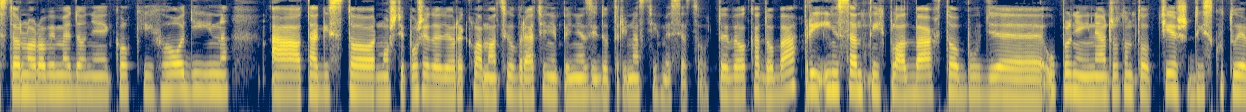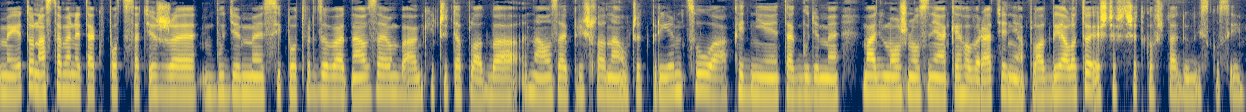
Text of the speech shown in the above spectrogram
storno robíme do niekoľkých hodín, a takisto môžete požiadať o reklamáciu vrátenie peniazy do 13 mesiacov. To je veľká doba. Pri instantných platbách to bude úplne ináč, o tomto tiež diskutujeme. Je to nastavené tak v podstate, že budeme si potvrdzovať navzájom banky, či tá platba naozaj prišla na účet príjemcu a keď nie, tak budeme mať možnosť nejakého vrátenia platby, ale to je ešte všetko v štádiu diskusí.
